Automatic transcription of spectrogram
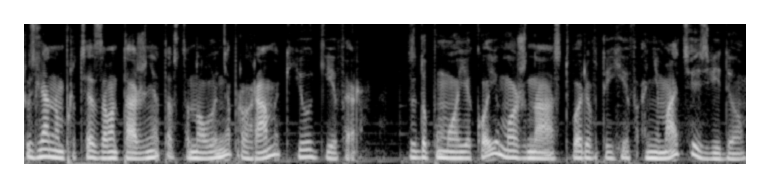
Розглянемо процес завантаження та встановлення програми QGIFR, за допомогою якої можна створювати GIF-анімацію з відео.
